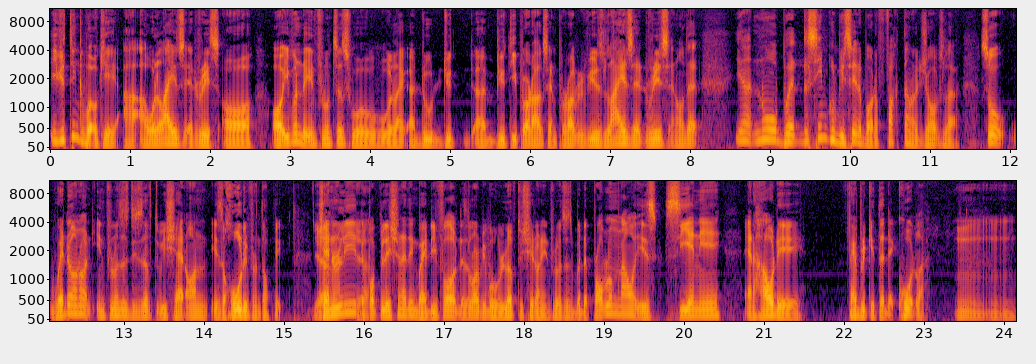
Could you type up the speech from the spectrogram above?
if you think about okay, are our lives at risk, or or even the influencers who who like uh, do, do uh, beauty products and product reviews, lives at risk and all that. Yeah, no, but the same could be said about a fuck ton of jobs, lah. So whether or not influencers deserve to be shared on is a whole different topic. Yeah, Generally, the population, I think by default, there's a lot of people who love to shit on influencers, but the problem now is CNA and how they fabricated that quote, lah. Mm, mm, mm.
